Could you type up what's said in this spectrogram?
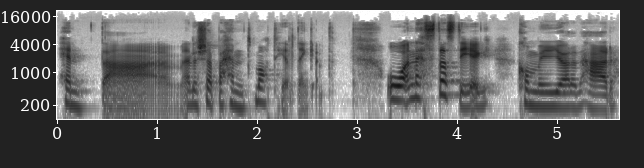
hämta eller köpa hämtmat helt enkelt. Och nästa steg kommer ju göra det här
